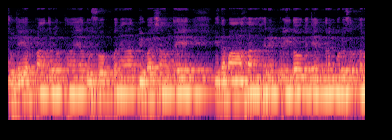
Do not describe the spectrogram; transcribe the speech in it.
ശുചയപ്രാതിരുദ്ധായ ദുസ്വപ്നാദ്യുപശാന്തേ ഇതമാഹ ഹരിപ്രീതോ ഗജേന്ദ്രം ഗുരുസത്തമ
